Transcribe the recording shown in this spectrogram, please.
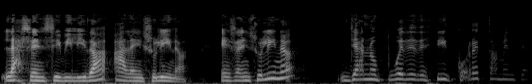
la sensibilidad a la insulina. Esa insulina ya no puede decir correctamente.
